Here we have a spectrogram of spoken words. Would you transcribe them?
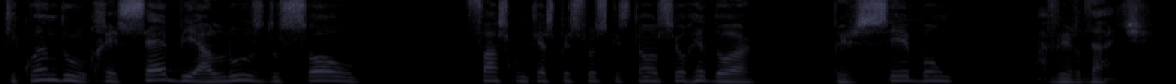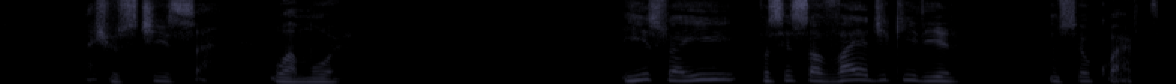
que quando recebe a luz do sol, faz com que as pessoas que estão ao seu redor percebam a verdade, a justiça, o amor. E isso aí você só vai adquirir no seu quarto.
